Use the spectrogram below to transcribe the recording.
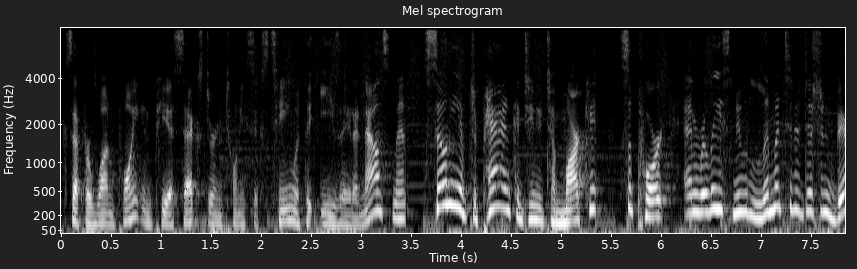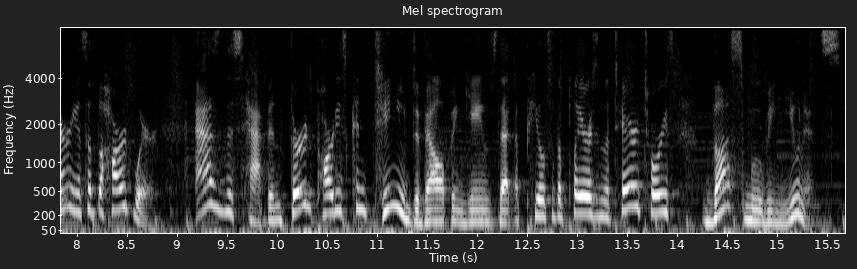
Except for one point in PSX during 2016 with the EZ8 announcement, Sony of Japan continued to market, support, and release new limited edition variants of the hardware. As this happened, third parties continued developing games that appeal to the players in the territories, thus moving units.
